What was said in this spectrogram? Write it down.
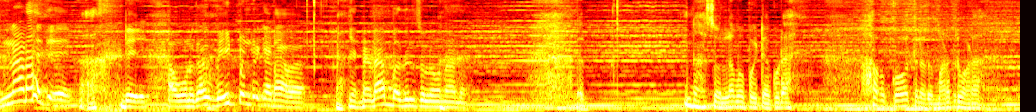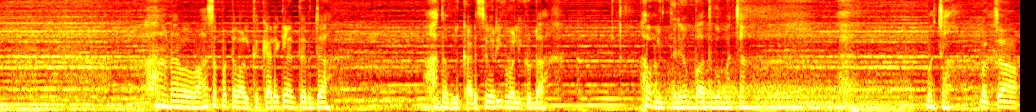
என்னடா இது? டேய் அவ உனக்காக வெயிட் பண்ணிருக்காடா அவ என்னடா பதில் சொல்லுவேன் நான்? நான் சொல்லாமல் போயிட்டா கூட அவள் கோவத்தில் அதை மறந்துடுவாடா ஆனால் அவள் வாசப்பட்ட வாழ்க்கை கிடைக்கலன்னு தெரிஞ்சா அது அவளுக்கு கடைசி வரைக்கும் வலிக்கும்டா. அவளுக்கு தெரியாமல் பார்த்துக்கோ மச்சான். மச்சான். மச்சான்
